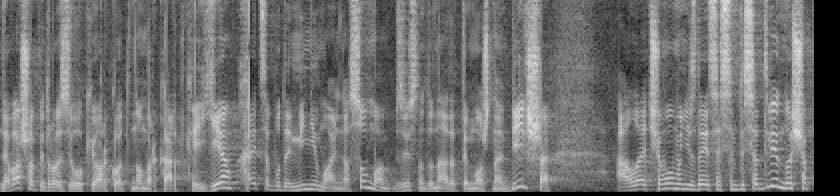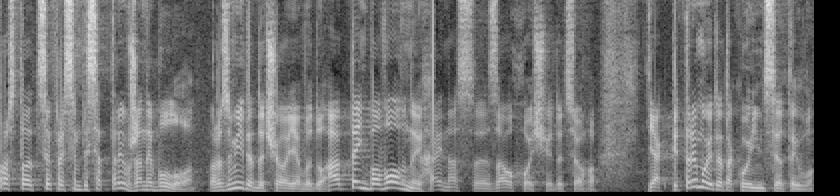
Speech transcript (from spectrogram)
для вашого підрозділу QR-код номер картки є. Хай це буде мінімальна сума. Звісно, донатити можна більше. Але чому мені здається 72? Ну що просто цифри 73 вже не було. Розумієте, до чого я веду? А день бавовни хай нас е, заохочує до цього. Як підтримуєте таку ініціативу?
